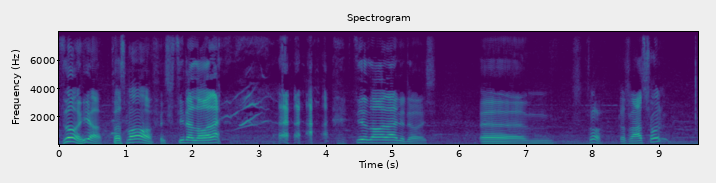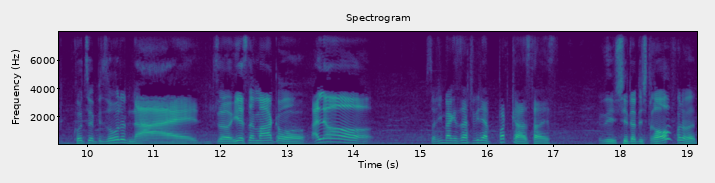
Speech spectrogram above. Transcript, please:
so, hier, pass mal auf. Ich zieh das auch alleine. ich zieh das auch alleine durch. Ähm, so, das war's schon. Kurze Episode? Nein. So, hier ist der Marco. Hallo. Hast doch nicht mal gesagt, wie der Podcast heißt. Wie, steht da nicht drauf, oder was?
